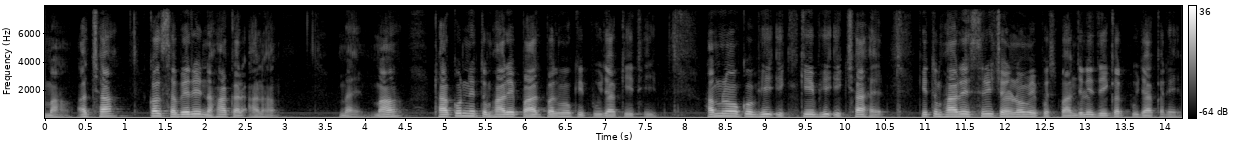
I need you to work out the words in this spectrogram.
माँ अच्छा कल सवेरे नहा कर आना। मैं, माँ, ठाकुर ने तुम्हारे पाद पद्मों की पूजा की थी। हम लोगों को भी की भी इच्छा है कि तुम्हारे श्री चरणों में पुष्पांजलि देकर पूजा करें।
